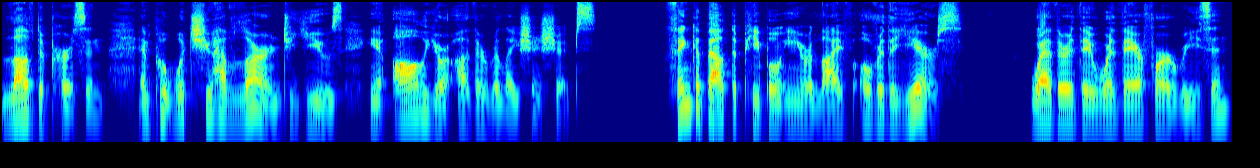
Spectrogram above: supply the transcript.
love the person, and put what you have learned to use in all your other relationships. Think about the people in your life over the years, whether they were there for a reason,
